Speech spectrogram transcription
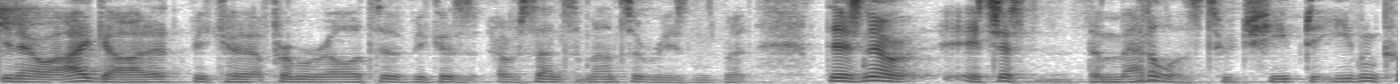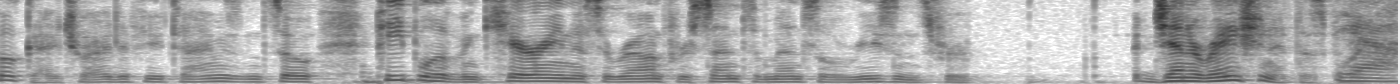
you know, I got it because from a relative because of sentimental reasons. But there's no. It's just the metal is too cheap to even cook. I tried a few times, and so people have been carrying this around for sentimental reasons for a generation at this point. Yeah,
